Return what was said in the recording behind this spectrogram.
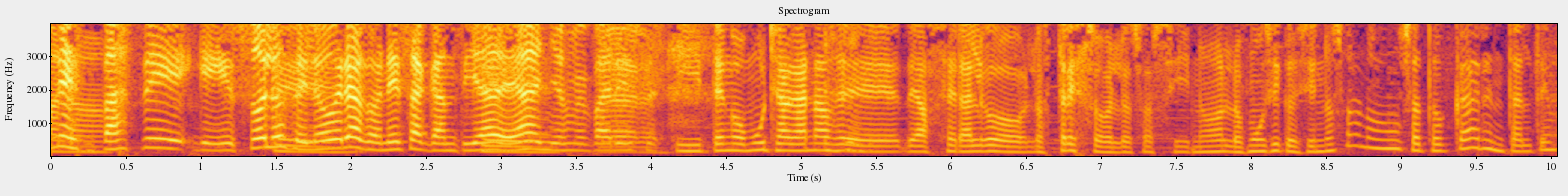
un empaste que solo se logra con esa cantidad de años, me parece. Y tengo muchas ganas de, de, hacer algo, los tres solos así, ¿no? Los músicos decir, nosotros no vamos a tocar en tal tema.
